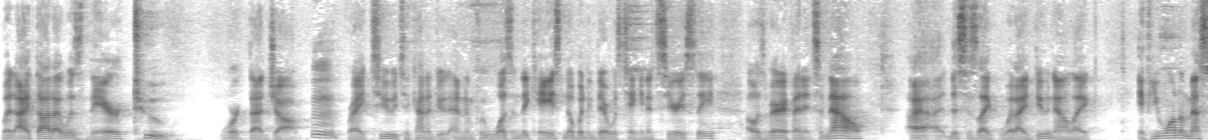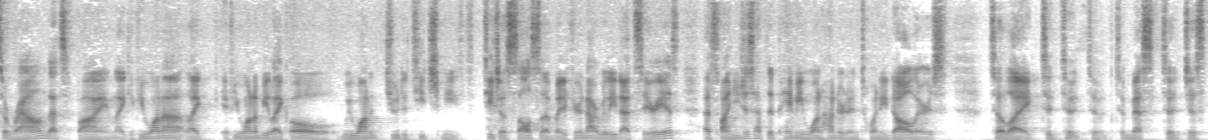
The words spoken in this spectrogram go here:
But I thought I was there to work that job, mm. right? To to kind of do that. And if it wasn't the case, nobody there was taking it seriously. I was very offended. So now, I, I this is like what I do now. Like, if you want to mess around, that's fine. Like if you want to like if you want to be like, "Oh, we wanted you to teach me teach us salsa," but if you're not really that serious, that's fine. You just have to pay me $120 to like to to to to mess to just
